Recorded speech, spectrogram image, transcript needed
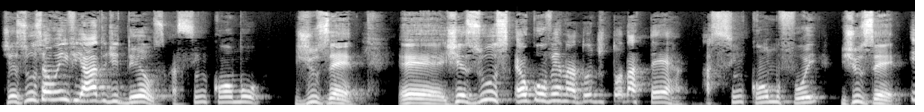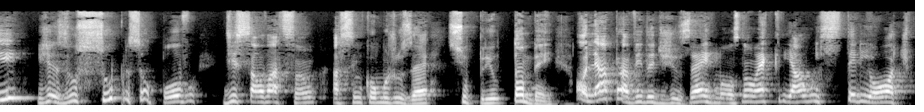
Jesus é o enviado de Deus, assim como José. É, Jesus é o governador de toda a terra, assim como foi José. E Jesus supre o seu povo de salvação, assim como José supriu também. Olhar para a vida de José, irmãos, não é criar um estereótipo,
